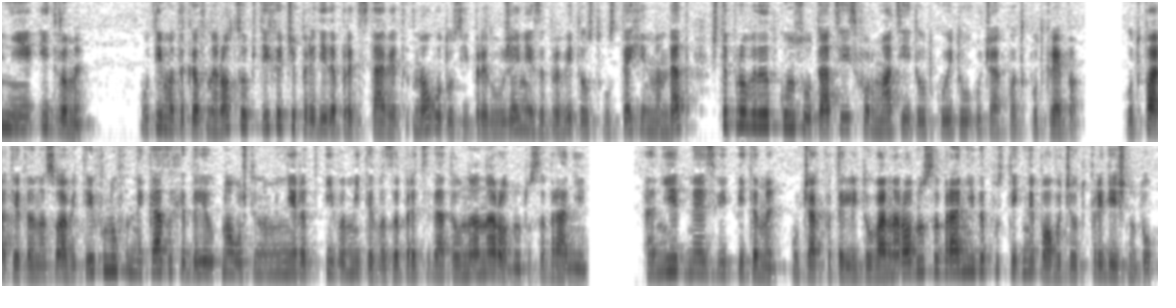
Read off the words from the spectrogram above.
ние идваме. От има такъв народ съобщиха, че преди да представят новото си предложение за правителство с техен мандат, ще проведат консултации с формациите, от които очакват подкрепа. От партията на Слави Трифонов не казаха дали отново ще номинират Ива Митева за председател на Народното събрание. А ние днес ви питаме, очаквате ли това Народно събрание да постигне повече от предишното?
